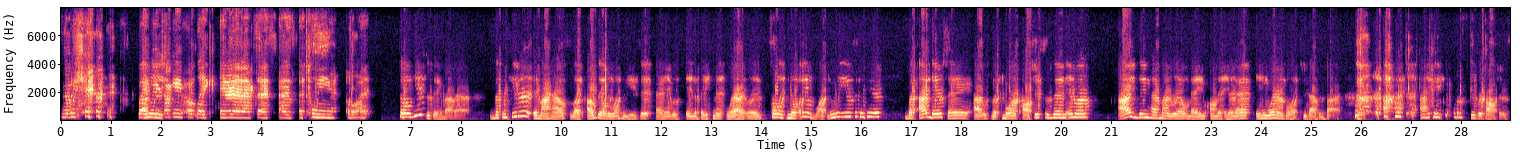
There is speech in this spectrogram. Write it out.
nobody cared. But when you're talking about like internet access as a tween, a lot. So here's the thing about that. The computer in my house, like I was the only one who used it, and it was in the basement where I live. So like nobody was watching me use the computer. But I dare say I was much more cautious than Emma. I didn't have my real name on the internet anywhere until like 2005. I, I was super cautious.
